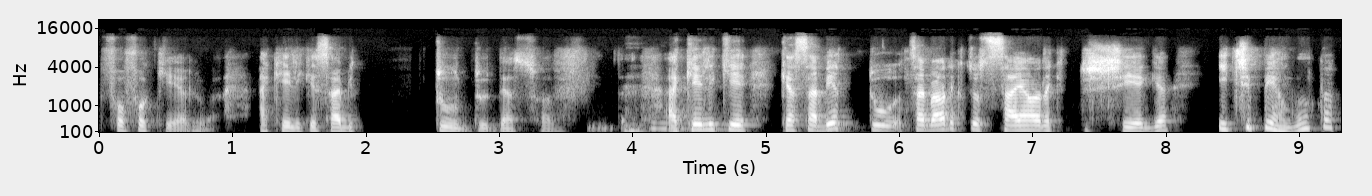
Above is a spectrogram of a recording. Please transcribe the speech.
fofoqueiro, aquele que sabe tudo da sua vida, aquele que quer saber tudo, sabe a hora que tu sai, a hora que tu chega e te pergunta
